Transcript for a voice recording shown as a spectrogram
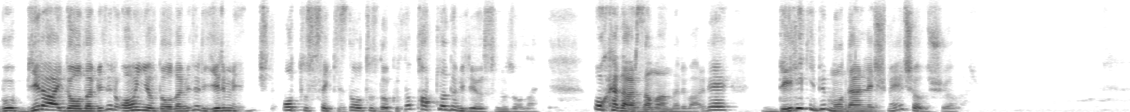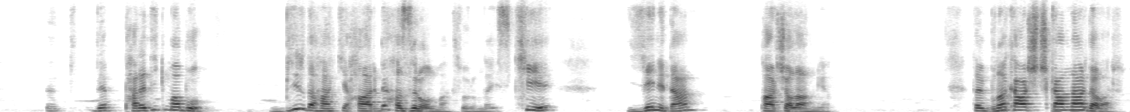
Bu bir ayda olabilir, 10 yılda olabilir, 20, işte 38'de, 39'da patladı biliyorsunuz olay. O kadar zamanları var ve deli gibi modernleşmeye çalışıyorlar. Ve paradigma bu. Bir dahaki harbe hazır olmak zorundayız ki yeniden parçalanmayalım. Tabii buna karşı çıkanlar da var.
